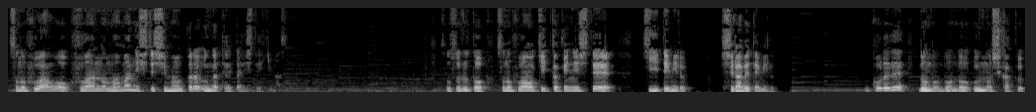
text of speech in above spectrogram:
その不安を不安のままにしてしまうから運が停滞していきます。そうすると、その不安をきっかけにして、聞いてみる。調べてみる。これで、どんどんどんどん運の資格、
